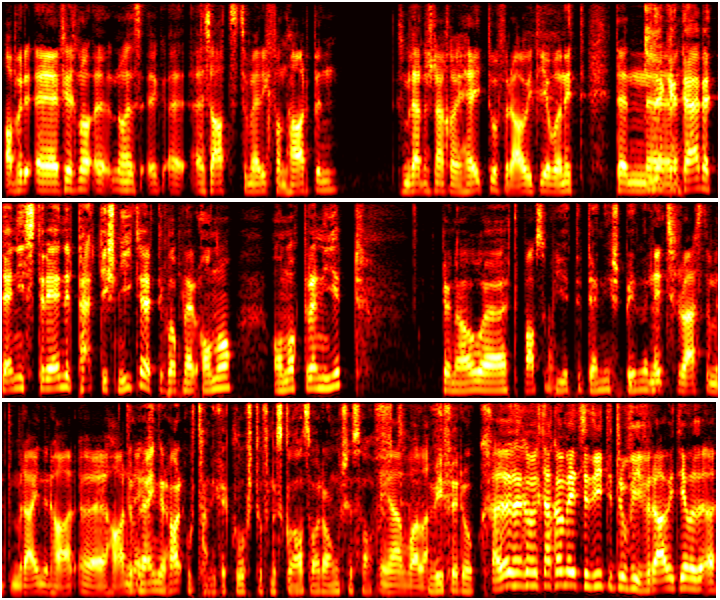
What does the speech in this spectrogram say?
Aber äh, vielleicht noch, äh, noch ein, äh, ein Satz zum Erik van Harpen. Dass wir den noch schnell können hey tun für alle die, die nicht dann... Äh, Legendärer Tennistrainer, Patti Schneider, hat, glaube ich, auch noch, auch noch trainiert. Genau, äh, die Baselbieter Tennisspieler. Nicht zu verwechseln mit dem Rainer Har äh, Der Harneck. Rainer Haar. Oh, jetzt habe ich Lust auf ein Glas Orangensaft. Ja, voilà. Wie verrückt. Also, da, kommen- da kommen wir jetzt nicht weiter drauf ein. Für alle die, äh,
